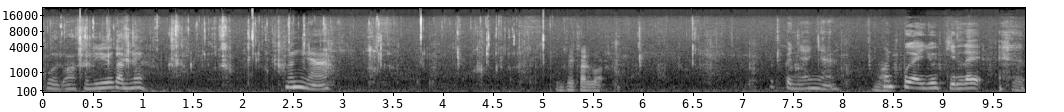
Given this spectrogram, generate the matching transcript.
ขูดออกก็ดีกันเด้มันหยากินใช้กันหรอเป็นหยังหยามัมันนเปื่อยอยู่กินเลย เออ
